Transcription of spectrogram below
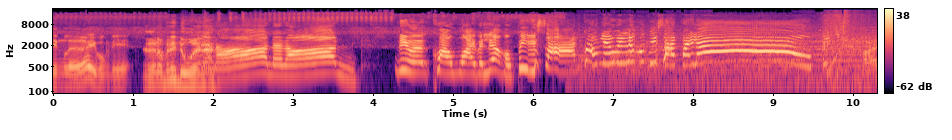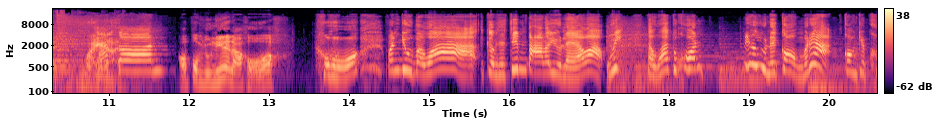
จังเลยพวกนี้ เออเราไม่ได้ดูเลยแน่นะนอนแน่นอน นี่มันความไวเป็นเรื่องของปีศาจความเร็วเป็นเรื่องของปีศาจไปแล้ว อะไร ไวลาอะก่อน อ๋อปุ่มอยู่นี้เลยเหรอโห โอ้โห มันอยู่แบบว่าเกือบจะจิ้มตาเราอยู่แล้วอะ อุ๊ย แต่ว่าทุกคน นี่เราอยู่ในกล่องมะเนี่ย กล่องเก็บข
